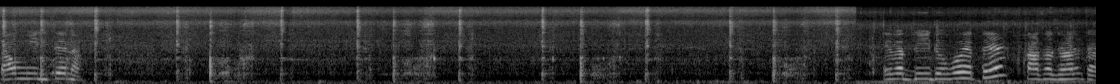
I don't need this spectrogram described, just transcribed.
তাও মিলতে না। এবার দিয়ে দেবো এতে কাঁচা ঝালটা।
